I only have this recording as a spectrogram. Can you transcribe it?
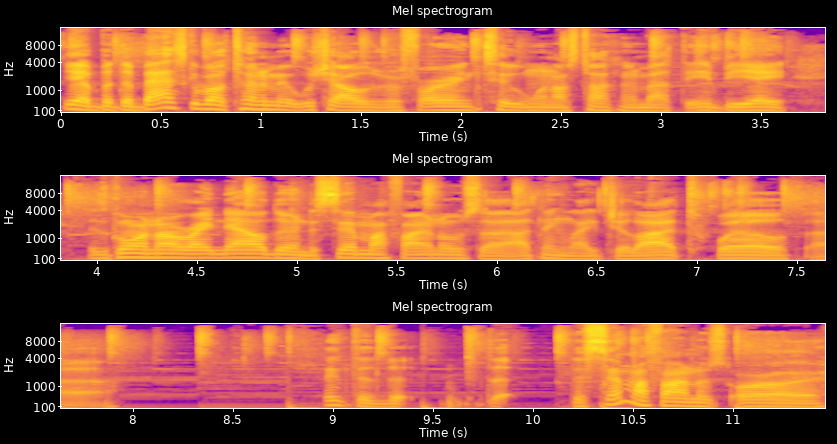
yeah, but the basketball tournament, which I was referring to when I was talking about the NBA, is going on right now. During the semifinals. Uh, I think like July 12th. Uh, I think the, the the the semifinals are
